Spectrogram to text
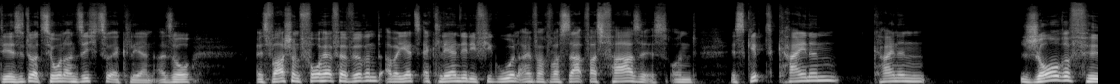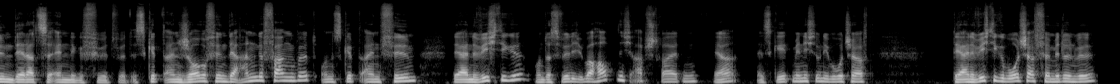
der Situation an sich zu erklären. Also es war schon vorher verwirrend, aber jetzt erklären dir die Figuren einfach, was, was Phase ist. Und es gibt keinen, keinen Genrefilm, der da zu Ende geführt wird. Es gibt einen Genrefilm, der angefangen wird und es gibt einen Film, der eine wichtige, und das will ich überhaupt nicht abstreiten, ja, es geht mir nicht um die Botschaft, der eine wichtige Botschaft vermitteln will,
